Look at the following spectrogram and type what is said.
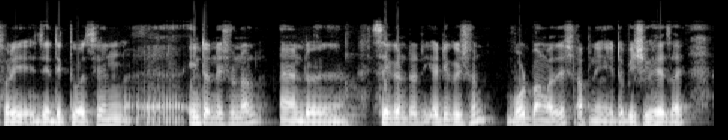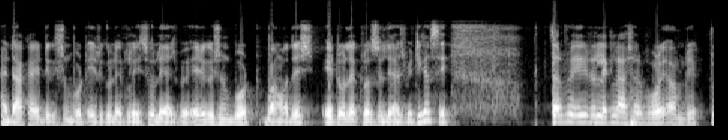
সরি যে দেখতে পাচ্ছেন international and secondary education board Bangladesh, আপনি এটা বেশি হয়ে যায়। ঢাকা এডুকেশন বোর্ড এটুকু লেখলেই চলে আসবে। এডুকেশন বোর্ড বাংলাদেশ এটাও লেখলেও চলে আসবে, ঠিক আছে? তারপরে এটা লেখলে আসার পরে আমরা একটু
